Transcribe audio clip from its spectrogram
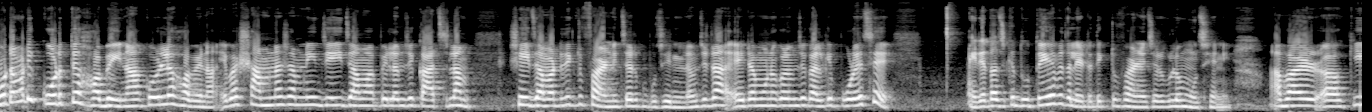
মোটামুটি করতে হবেই, না করলে হবে না। এবার সামনাসামনি যেই জামা পেলাম, যে কাচলাম সেই জামাটাতে একটু ফার্নিচার মুছে নিলাম, যেটা এটা মনে করলাম যে কালকে পড়েছে, এটা তো আজকে ধুতেই হবে, তাহলে এটাতে একটু ফার্নিচারগুলো মুছে নিই আবার কি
